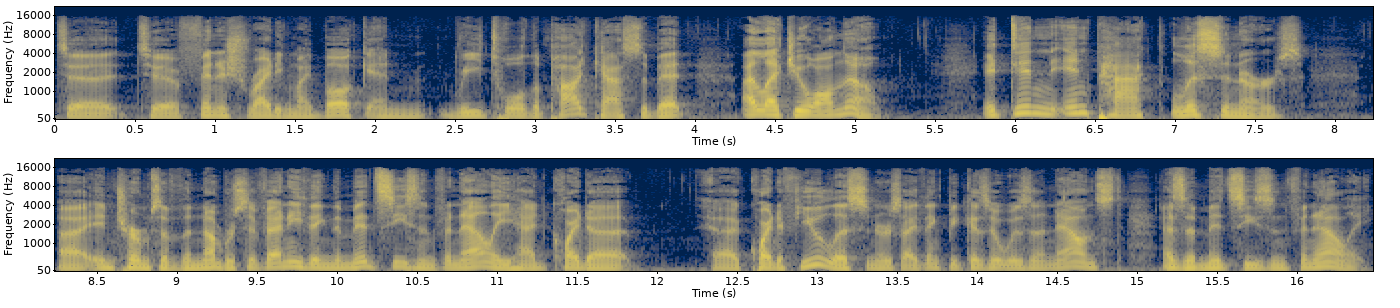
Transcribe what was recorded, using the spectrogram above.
to to finish writing my book and retool the podcast a bit, I let you all know. It didn't impact listeners uh, in terms of the numbers. If anything, the mid-season finale had quite a uh, quite a few listeners. I think because it was announced as a mid-season finale.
